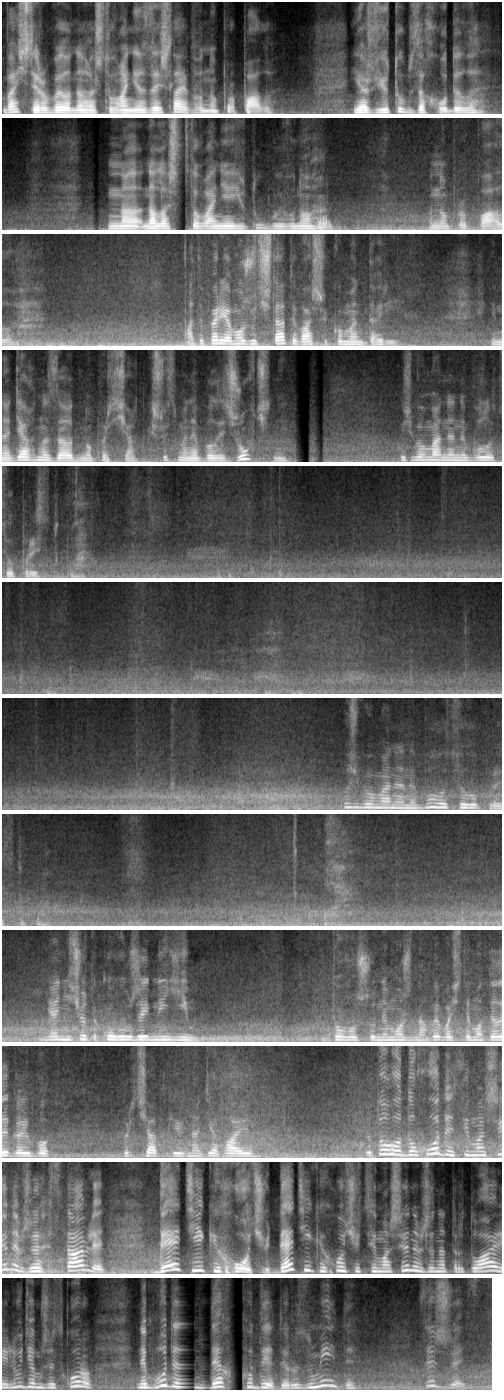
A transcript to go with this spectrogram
Бачите, робила налаштування, зайшла і воно пропало. Я ж в Ютуб заходила на налаштування Ютубу і воно, воно пропало. А тепер я можу читати ваші коментарі. І надягну заодно перчатки. Щось в мене болить жовчний, хоч би в мене не було цього приступу. Хоч би в мене не було цього приступу. Я нічого такого вже й не їм. Того, що не можна, вибачте, мотилигаю, бо перчатки надягаю. До того доходить, ці машини вже ставлять де тільки хочуть. Де тільки хочуть ці машини вже на тротуарі. Людям вже скоро не буде де ходити. Розумієте? Це жесть.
